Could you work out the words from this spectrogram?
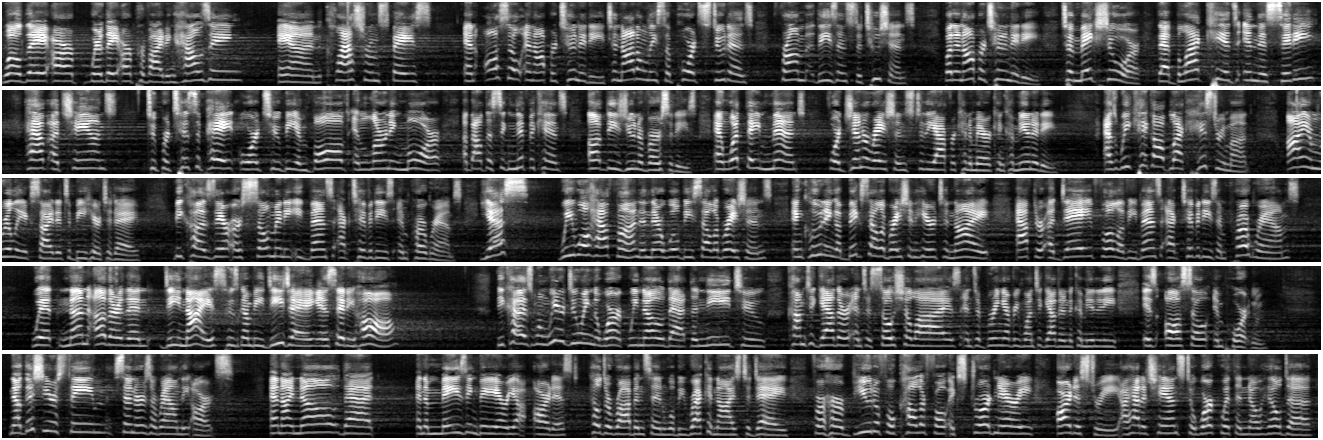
Well, they are where they are providing housing and classroom space and also an opportunity to not only support students from these institutions, but an opportunity to make sure that black kids in this city have a chance to participate or to be involved in learning more about the significance of these universities and what they meant for generations to the African American community. As we kick off Black History Month, I am really excited to be here today because there are so many events, activities, and programs. Yes, we will have fun and there will be celebrations, including a big celebration here tonight after a day full of events, activities, and programs with none other than D Nice, who's going to be DJing in City Hall. Because when we're doing the work, we know that the need to come together and to socialize and to bring everyone together in the community is also important. Now, this year's theme centers around the arts. And I know that an amazing Bay Area artist, Hilda Robinson, will be recognized today for her beautiful, colorful, extraordinary artistry. I had a chance to work with and know Hilda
